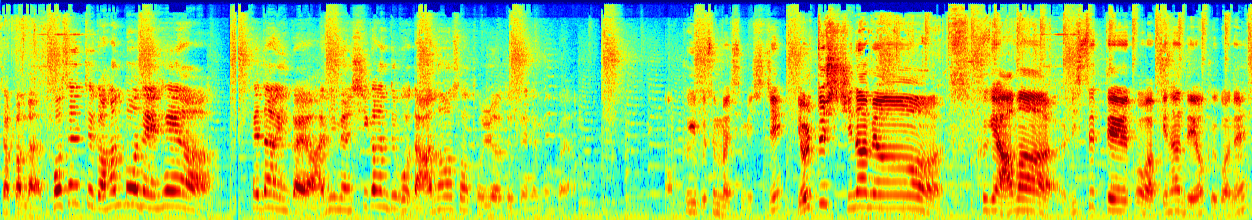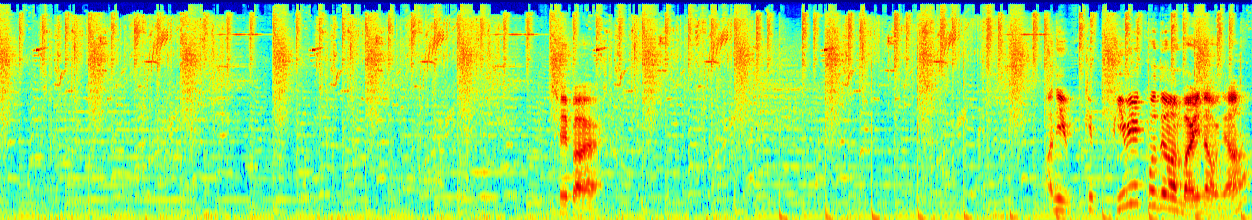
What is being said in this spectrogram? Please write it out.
잠깐만. 퍼센트가 한 번에 해야 해당인가요? 아니면 시간 두고 나눠서 돌려도 되는 건가요? 어, 그게 무슨 말씀이시지? 12시 지나면 그게 아마 리셋될 것 같긴 한데요, 그거는. 제발. 아니 이렇게 비밀 코드만 많이 나오냐?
